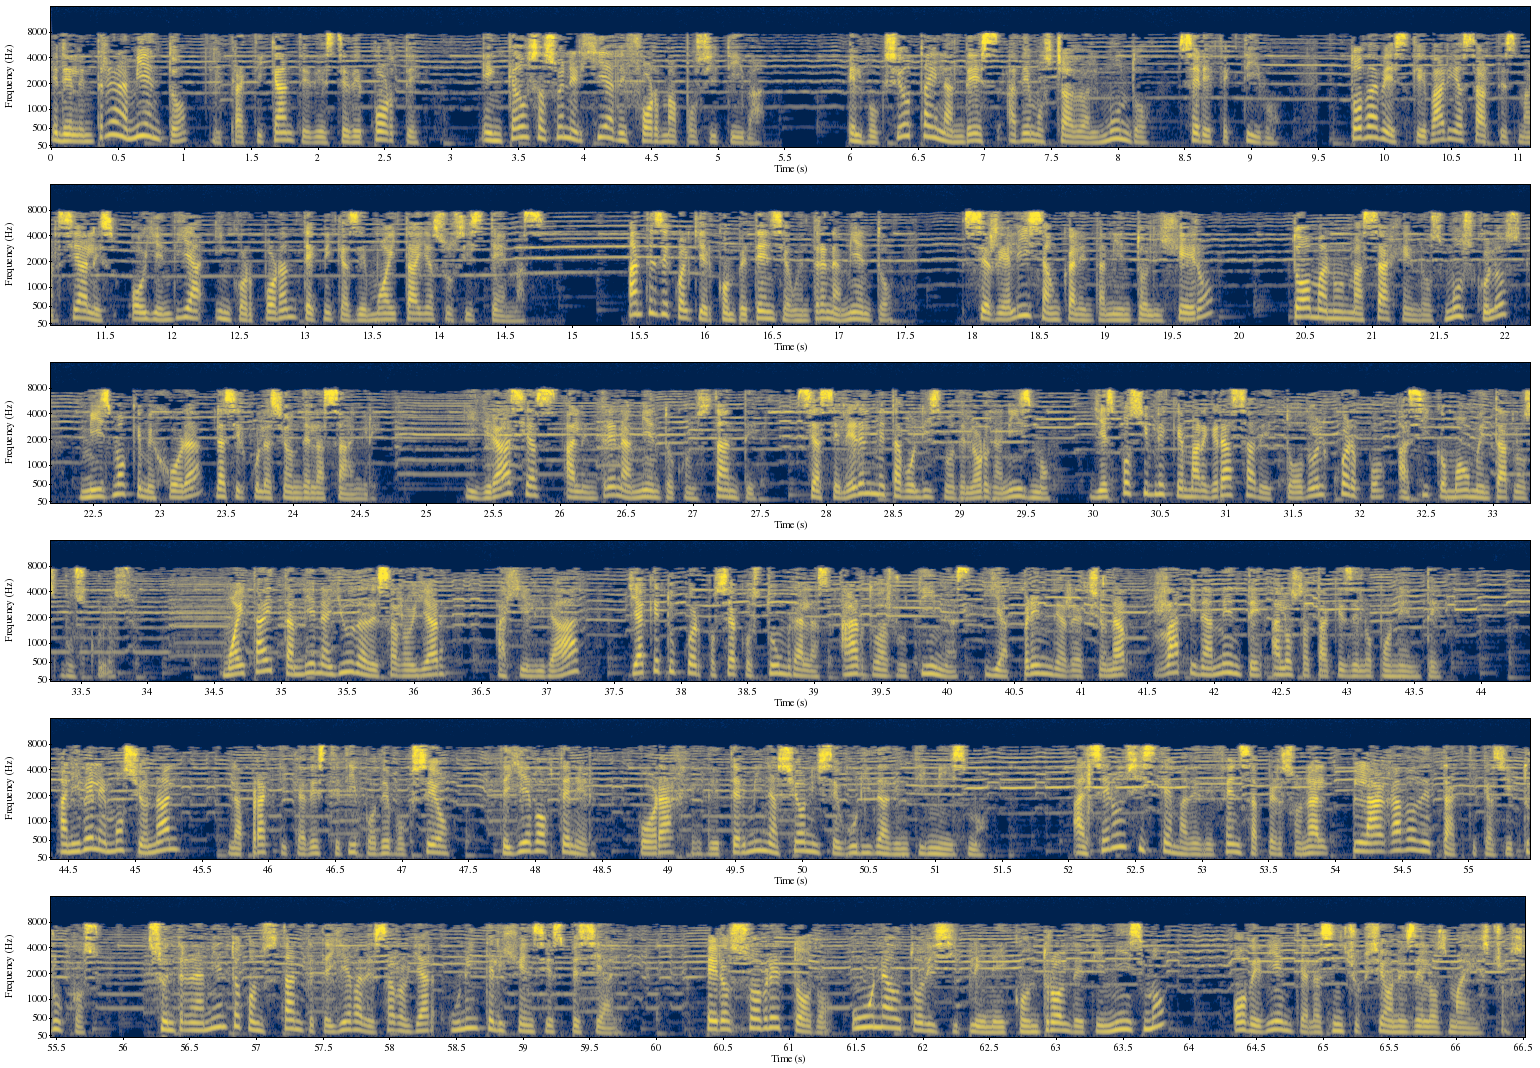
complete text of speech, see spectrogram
En el entrenamiento, el practicante de este deporte encausa su energía de forma positiva. El boxeo tailandés ha demostrado al mundo ser efectivo toda vez que varias artes marciales hoy en día incorporan técnicas de Muay Thai a sus sistemas. Antes de cualquier competencia o entrenamiento, se realiza un calentamiento ligero, toman un masaje en los músculos, mismo que mejora la circulación de la sangre. Y gracias al entrenamiento constante, se acelera el metabolismo del organismo y es posible quemar grasa de todo el cuerpo, así como aumentar los músculos. Muay Thai también ayuda a desarrollar agilidad, ya que tu cuerpo se acostumbra a las arduas rutinas y aprende a reaccionar rápidamente a los ataques del oponente. A nivel emocional, la práctica de este tipo de boxeo te lleva a obtener coraje, determinación y seguridad en ti mismo. Al ser un sistema de defensa personal plagado de tácticas y trucos, su entrenamiento constante te lleva a desarrollar una inteligencia especial, pero sobre todo una autodisciplina y control de ti mismo obediente a las instrucciones de los maestros.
